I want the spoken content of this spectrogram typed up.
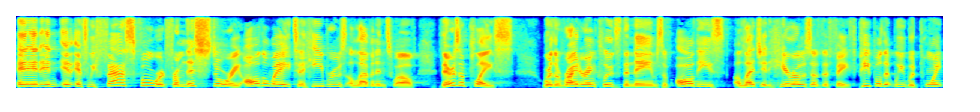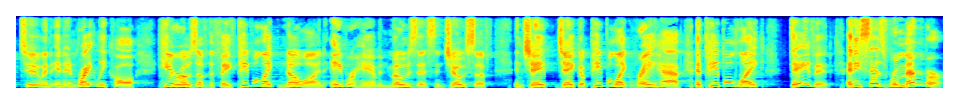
And, and, and if we fast forward from this story all the way to Hebrews 11 and 12, there's a place where the writer includes the names of all these alleged heroes of the faith, people that we would point to and, and, and, rightly call heroes of the faith, people like Noah and Abraham and Moses and Joseph and Jacob, people like Rahab, and people like David. And he says, Remember.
